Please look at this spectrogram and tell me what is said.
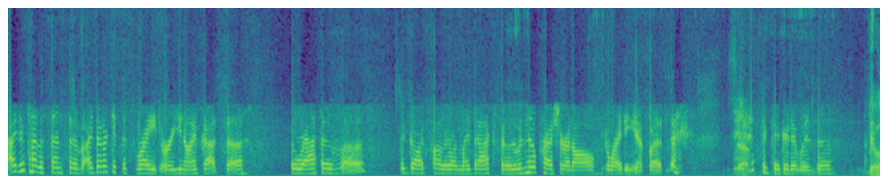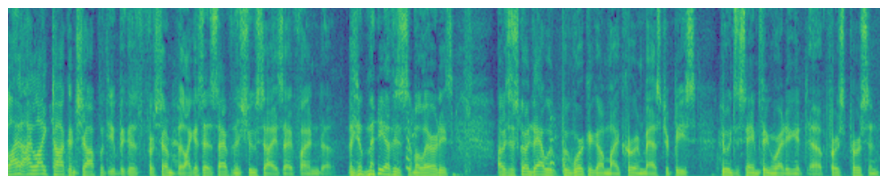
I just had a sense of I better get this right, or you know, I've got uh, the wrath of uh, the Godfather on my back. So there was no pressure at all writing it, but I figured it was. Uh, Yeah, well, I, I like talking shop with you because for some, but like I said, aside from the shoe size, I find uh, many other similarities. I was just going to, I was been working on my current masterpiece, doing the same thing, writing it uh, first person,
